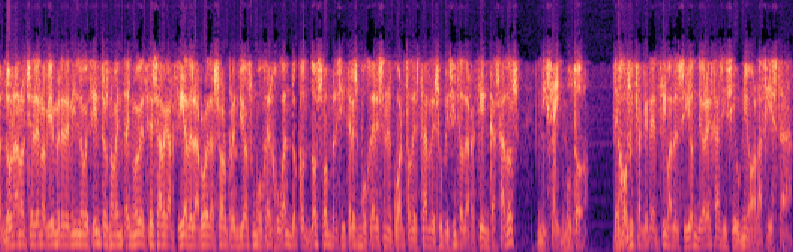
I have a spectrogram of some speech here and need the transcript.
Cuando una noche de noviembre de 1999 César García de la Rueda sorprendió a su mujer jugando con dos hombres y tres mujeres en el cuarto de estar de su visito de recién casados, ni se inmutó. Dejó su chaqueta encima del sillón de orejas y se unió a la fiesta.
